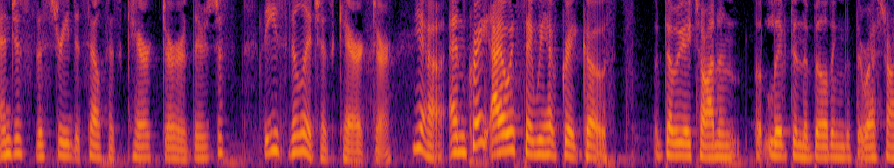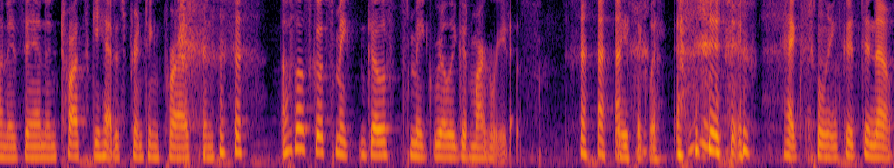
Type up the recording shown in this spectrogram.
And just the street itself has character. There's just the East Village has character. Yeah, and great. I always say we have great ghosts. W.H. Auden lived in the building that the restaurant is in, and Trotsky had his printing press, and all those ghosts make ghosts make really good margaritas, basically. Excellent, good to know.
